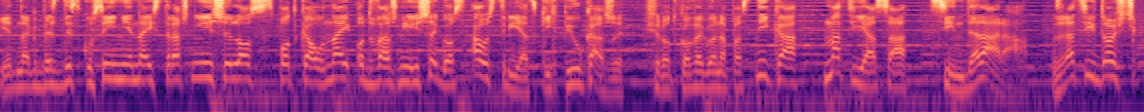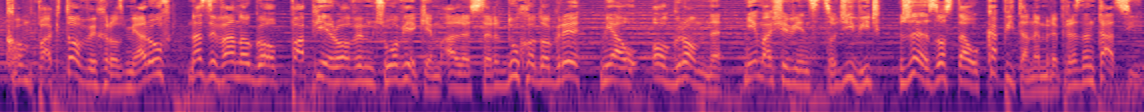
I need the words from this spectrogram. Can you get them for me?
Jednak bezdyskusyjnie najstraszniejszy los spotkał najodważniejszego z austriackich piłkarzy, środkowego napastnika Matthiasa Sindelara. Z racji dość kompaktowych rozmiarów nazywano go papierowym człowiekiem, ale serducho do gry miał ogromne. Nie ma się więc co dziwić, że został kapitanem reprezentacji.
